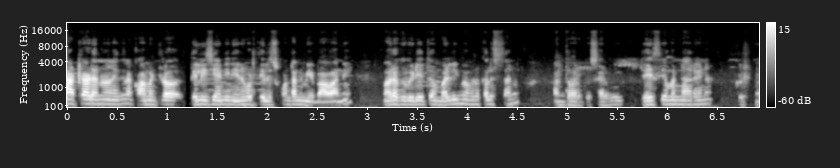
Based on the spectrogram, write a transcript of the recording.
మాట్లాడాను అనేది నా కామెంట్లో తెలియజేయండి. నేను కూడా తెలుసుకుంటాను మీ భావాన్ని. మరొక వీడియోతో మళ్ళీ మిమ్మల్ని కలుస్తాను. అంతవరకు సెలవు. జై శ్రీమన్నారాయణ. కృష్ణ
